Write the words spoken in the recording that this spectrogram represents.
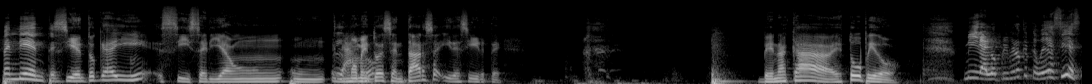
pendientes. Siento que ahí sí sería un, un- un Claro. momento de sentarse y decirte, ven acá, estúpido. Mira, lo primero que te voy a decir es,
